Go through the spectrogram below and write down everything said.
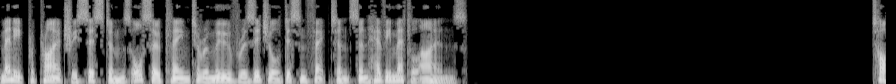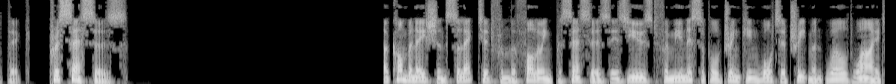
Many proprietary systems also claim to remove residual disinfectants and heavy metal ions. Processes A combination selected from the following processes is used for municipal drinking water treatment worldwide.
